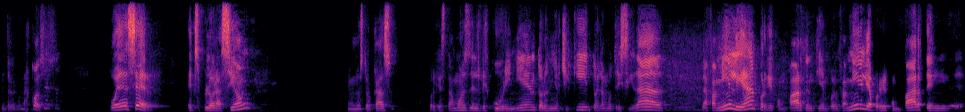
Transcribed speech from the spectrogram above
Entre algunas cosas. Puede ser exploración, en nuestro caso, porque estamos del descubrimiento, los niños chiquitos, la motricidad, la familia, porque comparten tiempo en familia, porque comparten eh,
